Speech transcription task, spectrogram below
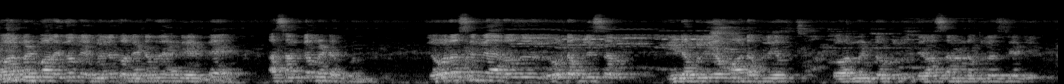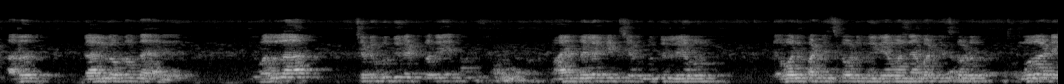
గవర్నమెంట్ వాళ్ళు ఏదో ఒక ఎమ్మెల్యేతో లెటర్ తేండి అంటే ఆ సంతకం పెట్టకపోతుంది. ఎవరు వస్తే ఆ రోజు ఎవరు డబ్బులు ఇస్తారు? ఈ డబ్బులు ఇవ్వం మా డబ్బులు ఇవ్వం. గవర్నమెంట్ డబ్బులు దేవస్థానం డబ్బులు వచ్చేవి ఆ రోజు గాలి గోపురం తయారయ్యేది వల్ల చెడు బుద్ధి పెట్టుకొని మా ఎమ్మెల్యేకి చెడు బుద్ధులు లేవు. ఎవరిని పట్టించుకోడు మీరు ఏమన్నా పట్టించుకోడు మూలాటి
